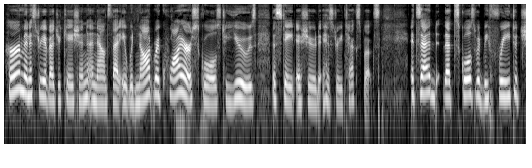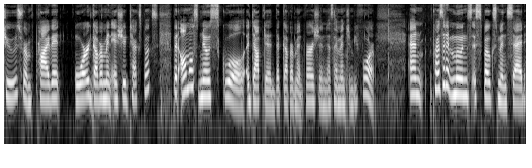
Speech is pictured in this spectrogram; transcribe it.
her Ministry of Education announced that it would not require schools to use the state issued history textbooks. It said that schools would be free to choose from private or government issued textbooks, but almost no school adopted the government version, as I mentioned before. And President Moon's spokesman said,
